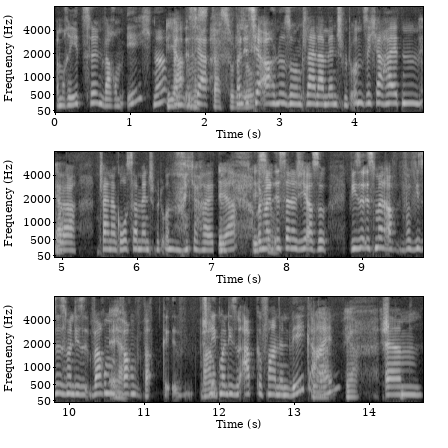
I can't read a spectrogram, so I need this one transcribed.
am Rätseln, warum ich? Ne? Ja, man, ist ja, das man ist ja auch nur so ein kleiner Mensch mit Unsicherheiten Ja. oder ein kleiner großer Mensch mit Unsicherheiten. Ja, und man so. ist dann natürlich auch so, wieso ist man auf, wieso ist man diese, warum, Ja. warum, Wa- schlägt man diesen abgefahrenen Weg Ja, ein? ja, ähm,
